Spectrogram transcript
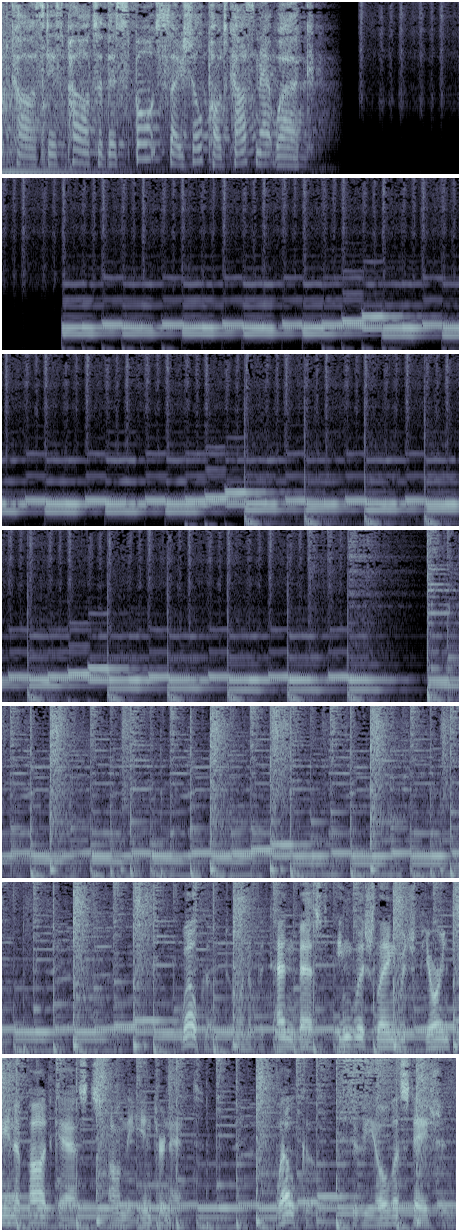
podcast is part of the Sports Social Podcast Network. Welcome to one of the 10 best English language Fiorentina podcasts on the internet. Welcome to Viola Station.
